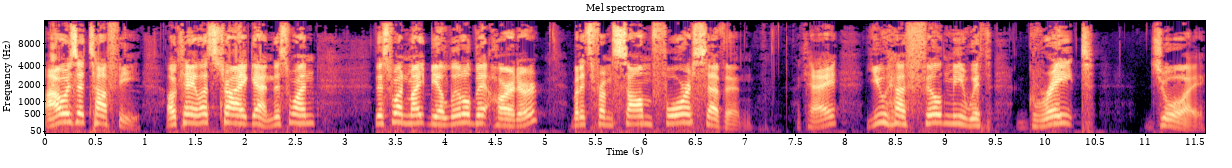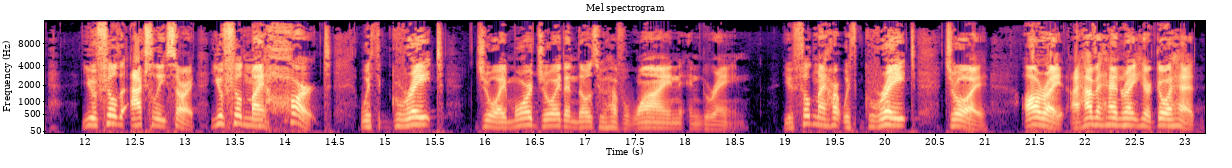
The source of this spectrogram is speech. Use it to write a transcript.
I was a toughie. Okay, let's try again. This one, this one might be a little bit harder, but it's from Psalm 4 7. Okay? You have filled me with great joy. You have filled, actually, sorry, you have filled my heart with great joy, more joy than those who have wine and grain. You have filled my heart with great joy. All right, I have a hand right here. Go ahead.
